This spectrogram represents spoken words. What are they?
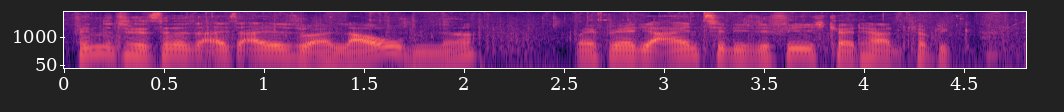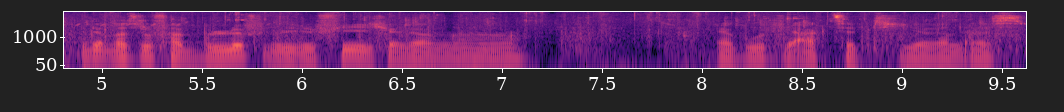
Ich finde es interessant, dass alles alle so erlauben, ne? Weil ich bin ja die Einzige, die diese Fähigkeit hat. Ich glaube, die sind einfach so verblüfft über diese Fähigkeit. Dann, ja gut, die akzeptieren es.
